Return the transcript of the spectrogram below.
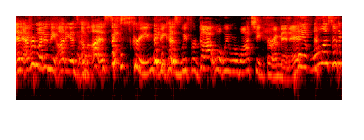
And everyone in the audience of us screamed because we forgot what we were watching for a minute. They lull us into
